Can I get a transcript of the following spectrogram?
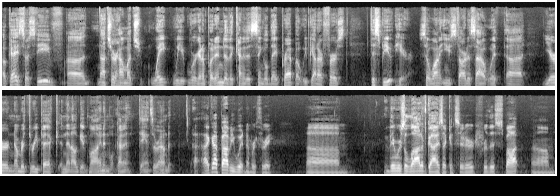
Okay, so Steve, uh, not sure how much weight we, we're going to put into the kind of this single day prep, but we've got our first dispute here. So why don't you start us out with uh, your number three pick, and then I'll give mine, and we'll kind of dance around it. I got Bobby Witt number three. Um, there was a lot of guys I considered for this spot. Um,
